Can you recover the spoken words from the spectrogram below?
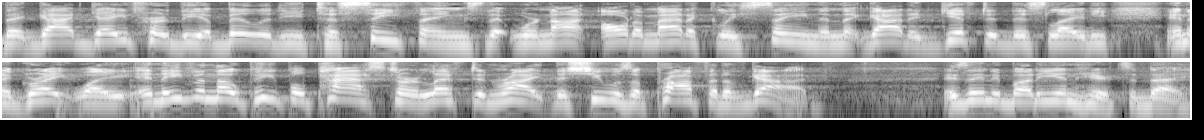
that God gave her the ability to see things that were not automatically seen, and that God had gifted this lady in a great way. And even though people passed her left and right, that she was a prophet of God. Is anybody in here today?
